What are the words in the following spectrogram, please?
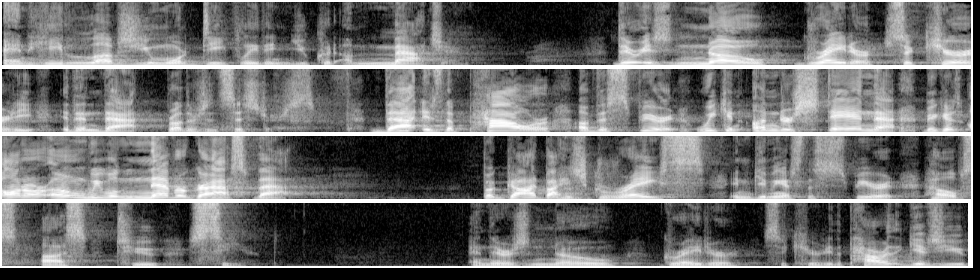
and He loves you more deeply than you could imagine. There is no greater security than that, brothers and sisters. That is the power of the Spirit. We can understand that because on our own we will never grasp that. But God, by His grace in giving us the Spirit, helps us to see it. And there's no greater security. The power that gives you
